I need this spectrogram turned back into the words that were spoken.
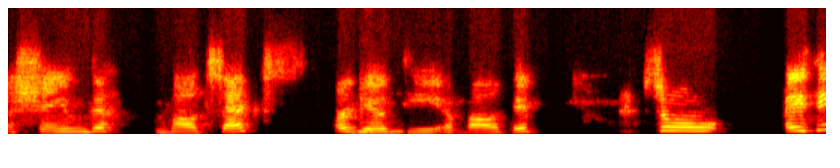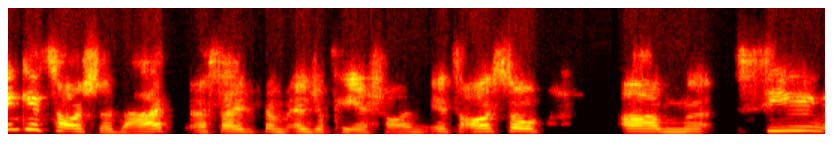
ashamed about sex or mm-hmm. guilty mm-hmm. about it. So I think it's also that, aside from education, it's also um, seeing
